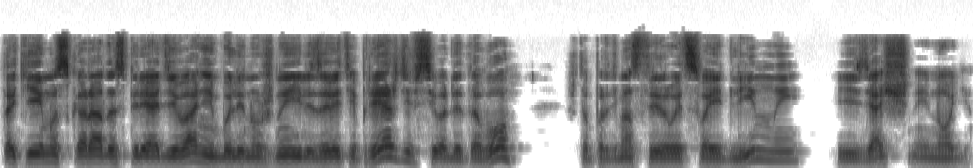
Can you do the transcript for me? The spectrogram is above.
Такие маскарады с переодеванием были нужны Елизавете прежде всего для того, чтобы продемонстрировать свои длинные и изящные ноги.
